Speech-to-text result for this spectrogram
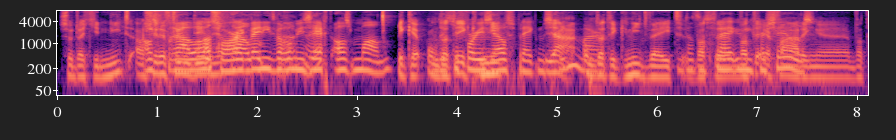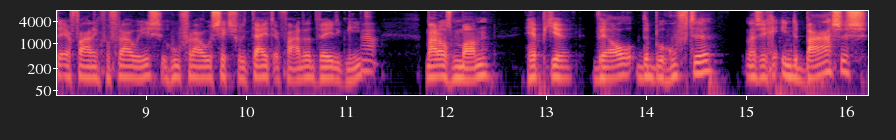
Zodat je niet, als, Als, je een vrouw, vriendin als vrouw. Ik weet niet waarom je zegt als man. Ik heb, Omdat, omdat je ik voor niet- jezelf spreekt misschien. ja, maar omdat ik niet weet wat de, wat, de ervaring, eh, wat de ervaring van vrouwen is. Hoe vrouwen seksualiteit ervaren, dat weet ik niet. Ja. Maar als man heb je wel de behoefte, laat zeggen, in de basis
